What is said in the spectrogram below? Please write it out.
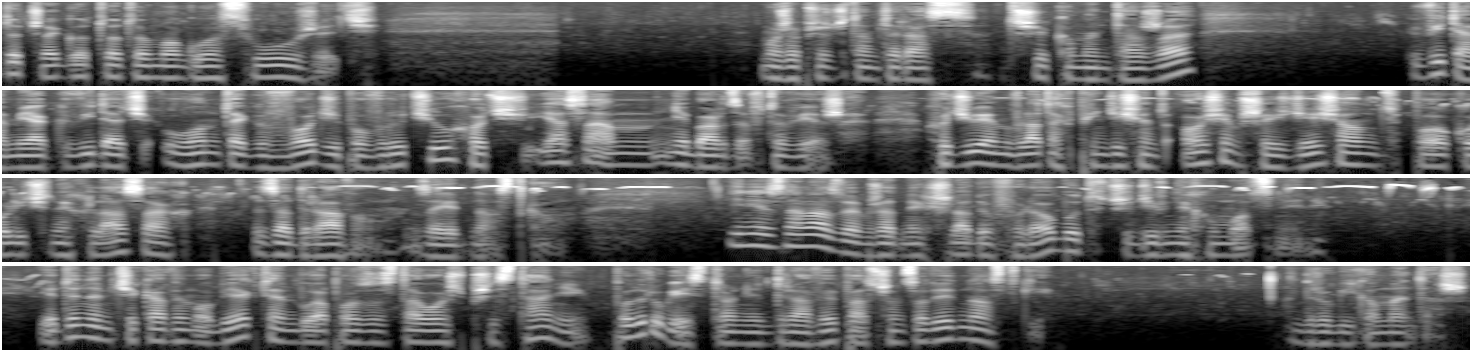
do czego to to mogło służyć. Może przeczytam teraz trzy komentarze. Witam, jak widać łątek w Wodzi powrócił, choć ja sam nie bardzo w to wierzę. Chodziłem w latach 58-60 po okolicznych lasach za drawą, za jednostką i nie znalazłem żadnych śladów robót czy dziwnych umocnień. Jedynym ciekawym obiektem była pozostałość przystani po drugiej stronie drawy patrząc od jednostki. Drugi komentarz.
